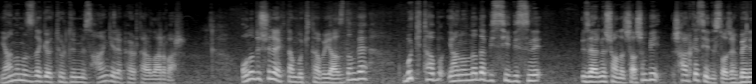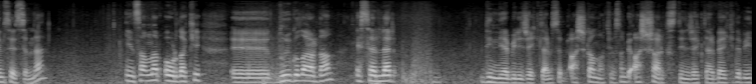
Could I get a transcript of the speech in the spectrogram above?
yanımızda götürdüğümüz hangi repertuarlar var? Onu düşünerekten bu kitabı yazdım ve bu kitabı yanında da bir CD'sini üzerinde şu anda çalışıyorum. Bir şarkı CD'si olacak benim sesimden. İnsanlar oradaki e, duygulardan eserler dinleyebilecekler. Mesela bir aşk anlatıyorsan bir aşk şarkısı dinleyecekler. Belki de bir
